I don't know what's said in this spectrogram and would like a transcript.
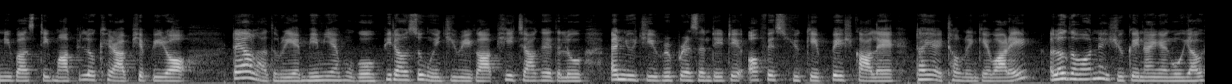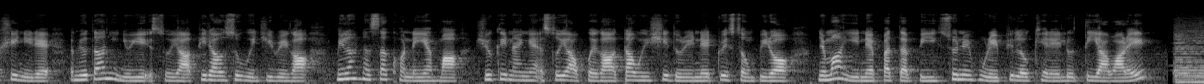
University မှာပြုလုပ်ခဲ့တာဖြစ်ပြီးတော့ တက်ရောက်လာသူတွေရဲ့မေးမြန်းမှုကိုပြည်ထောင်စုဝန်ကြီးတွေကဖြေကြားခဲ့တယ်လို့ NUG Representative Office UK page ကလည်းတိုက်ရိုက်ထုတ်လွှင့်ခဲ့ပါတယ်။အလုပ်သဘောနဲ့ UK နိုင်ငံကိုရောက်ရှိနေတဲ့အမျိုးသားညီညွတ်ရေးအစိုးရပြည်ထောင်စုဝန်ကြီးတွေကမေလ28ရက်မှာ UK နိုင်ငံအစိုးရအဖွဲ့ကတာဝန်ရှိသူတွေနဲ့တွေ့ဆုံပြီးတော့မြမရေးနဲ့ပတ်သက်ပြီးဆွေးနွေးမှုတွေပြုလုပ်ခဲ့တယ်လို့သိရပါတယ်။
